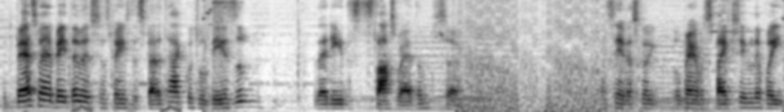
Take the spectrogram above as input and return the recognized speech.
the best way to beat them is just use the spell attack, which will daze them, and then you can just slash away at them, so let's see if this will we'll bring up a spike shield if we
